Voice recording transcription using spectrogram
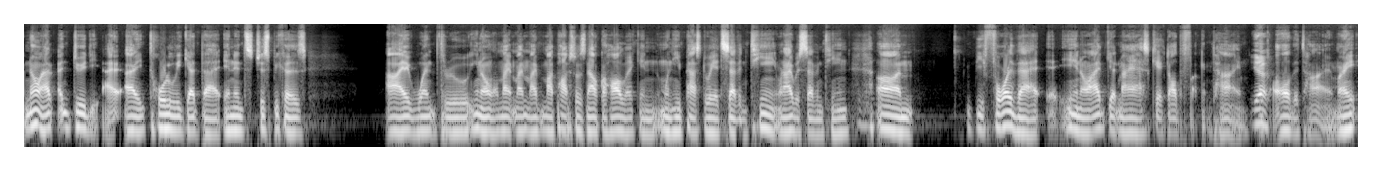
No, I, I dude, I, I totally get that. And it's just because I went through, you know, my, my, my, my pops was an alcoholic. And when he passed away at 17, when I was 17, um, before that, you know, I'd get my ass kicked all the fucking time. Yeah. Like, all the time. Right.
